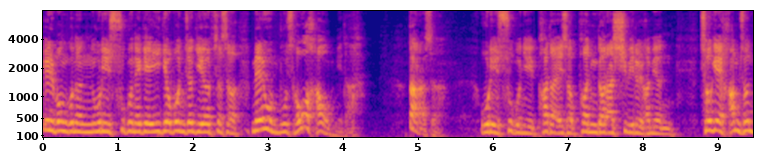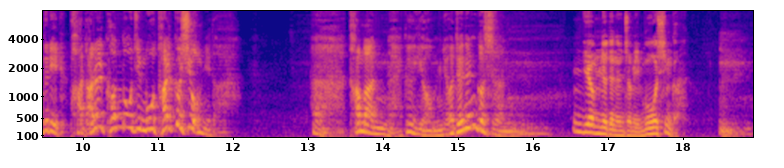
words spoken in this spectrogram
일본군은 우리 수군에게 이겨본 적이 없어서 매우 무서워하옵니다. 따라서 우리 수군이 바다에서 번갈아 시위를 하면 적의 함선들이 바다를 건너오지 못할 것이옵니다. 아, 다만 그 염려되는 것은 염려되는 점이 무엇인가? 음,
